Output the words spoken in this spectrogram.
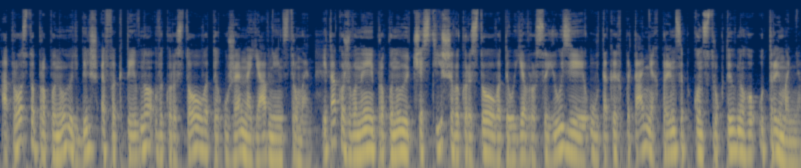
а просто пропонують більш ефективно використовувати уже наявні інструменти. І також вони пропонують частіше використовувати у Євросоюзі у таких питаннях принцип конструктивного утримання.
